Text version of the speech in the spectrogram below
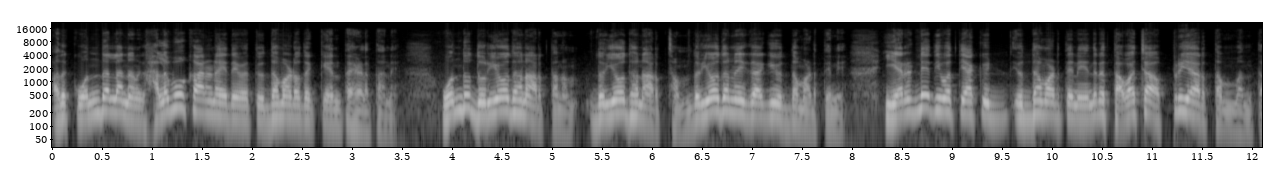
ಅದಕ್ಕೆ ಒಂದಲ್ಲ, ನನಗೆ ಹಲವು ಕಾರಣ ಇದೆ ಇವತ್ತು ಯುದ್ಧ ಮಾಡೋದಕ್ಕೆ ಅಂತ ಹೇಳ್ತಾನೆ. ಒಂದು ದುರ್ಯೋಧನಾರ್ಥನಂ ದುರ್ಯೋಧನಾರ್ಥಂ, ದುರ್ಯೋಧನಿಗಾಗಿ ಯುದ್ಧ ಮಾಡ್ತೀನಿ. ಎರಡನೇದು ಇವತ್ತು ಯಾಕೆ ಯುದ್ಧ- ಮಾಡ್ತೀನಿ ಅಂದರೆ, ತವಚ ಅಪ್ರಿಯಾರ್ಥಂ ಅಂತ.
